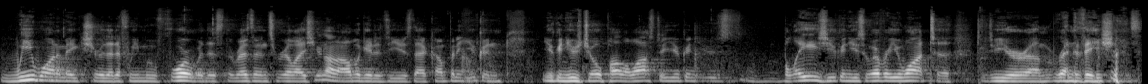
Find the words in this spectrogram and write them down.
we want to make sure that if we move forward with this, the residents realize you're not obligated to use that company. You can, you can use Joe Palawasta, you can use Blaze, you can use whoever you want to, to do your um, renovations.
